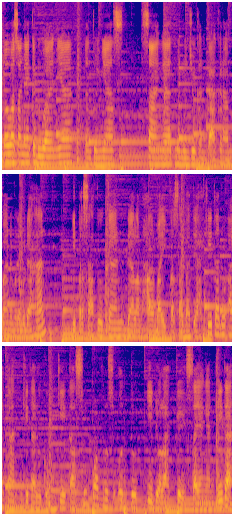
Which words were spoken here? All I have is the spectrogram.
Bahwasannya keduanya tentunya sangat menunjukkan keakraban dan mudah-mudahan dipersatukan dalam hal baik persahabat ya. Kita doakan, kita dukung, kita support terus untuk idola kesayangan kita.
